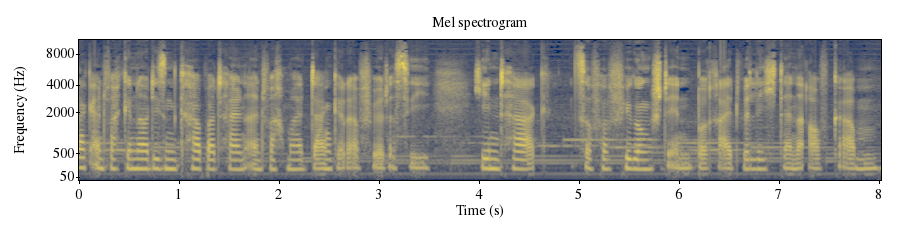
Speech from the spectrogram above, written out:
Sag einfach genau diesen Körperteilen einfach mal Danke dafür, dass sie jeden Tag zur Verfügung stehen, bereitwillig deine Aufgaben,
